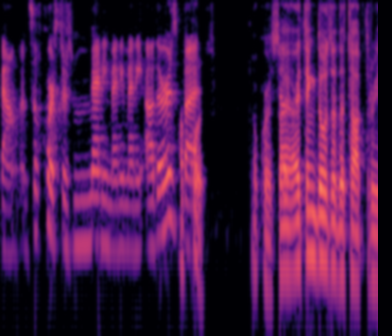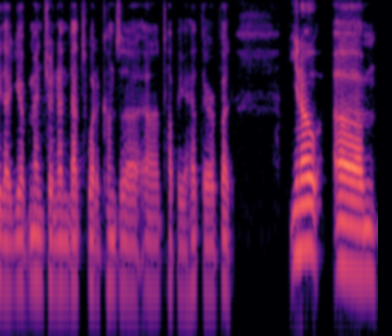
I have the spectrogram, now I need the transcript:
balance. Of course, there's many, many, many others, of but course. Of course, I, I, think those are the top three that you have mentioned, and that's what it comes uh, uh top of your head there. But you know, um,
